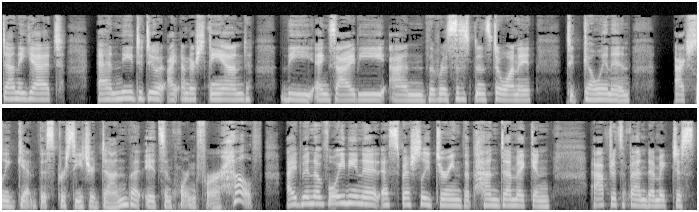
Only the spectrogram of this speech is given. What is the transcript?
done it yet and need to do it, I understand the anxiety and the resistance to wanting to go in and actually get this procedure done, but it's important for our health. I'd been avoiding it, especially during the pandemic and after the pandemic, just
